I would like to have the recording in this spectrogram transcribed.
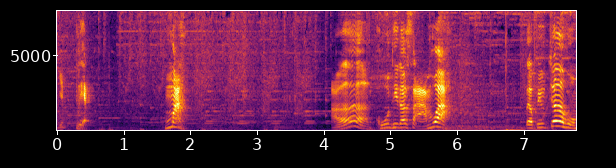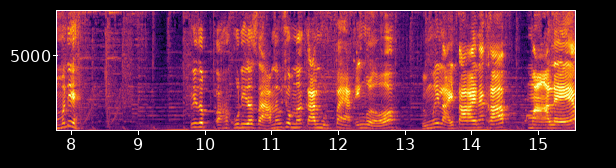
เย็บเปรียดมาเออคูณทีละสามว่ะ แต่ฟิวเจอร์ผมมันดิฟิวเจอร์อ่าคูณทีละสามนะผู้ชมนะการหมุนแปดเองเหรอ ถึงไม่ไหลตายนะครับ มาแล้ว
